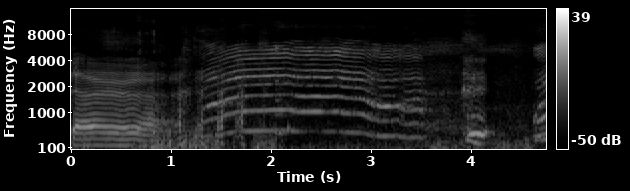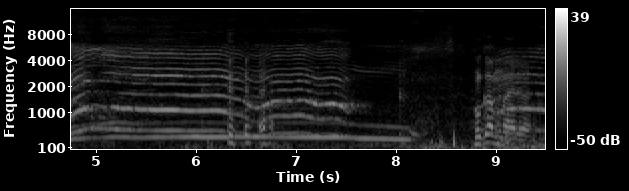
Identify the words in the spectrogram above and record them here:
હું કામ માર્યો?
